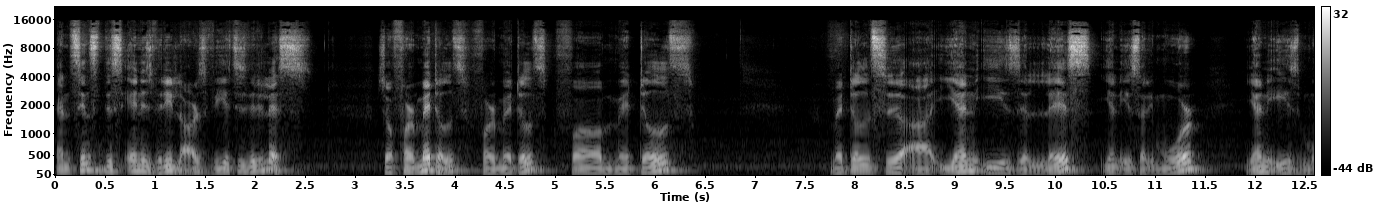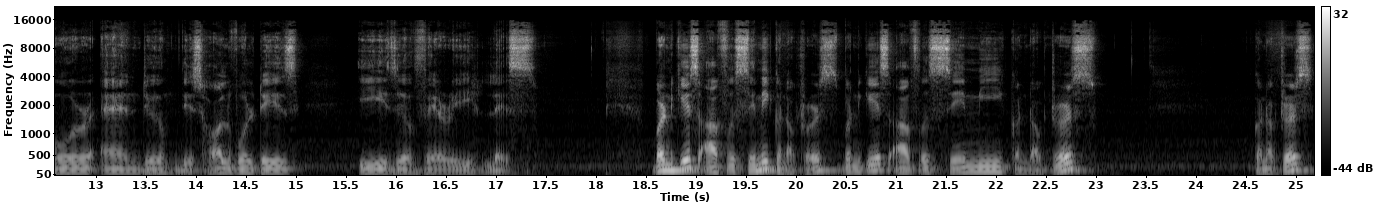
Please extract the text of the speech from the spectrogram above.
And since this N is very large, VH is very less. So for metals, for metals, for metals, metals, uh, N is less, N is sorry, more, N is more, and uh, this Hall voltage is uh, very less. But in case of semiconductors, but in case of semiconductors, conductors,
